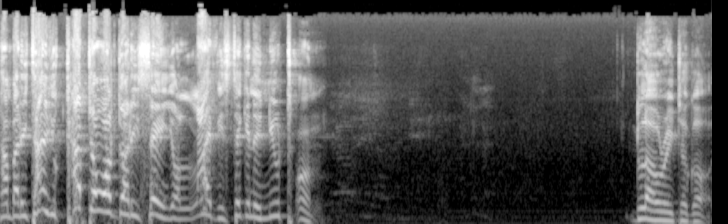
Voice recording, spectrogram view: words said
And by the time you capture what God is saying, your life is taking a new turn. Glory to God.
